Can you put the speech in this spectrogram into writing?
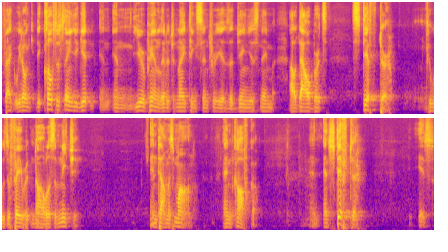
In fact, we don't. The closest thing you get in, in European literature, 19th century, is a genius named Adalbert Stifter, who was a favorite novelist of Nietzsche, and Thomas Mann, and Kafka. And, and Stifter is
